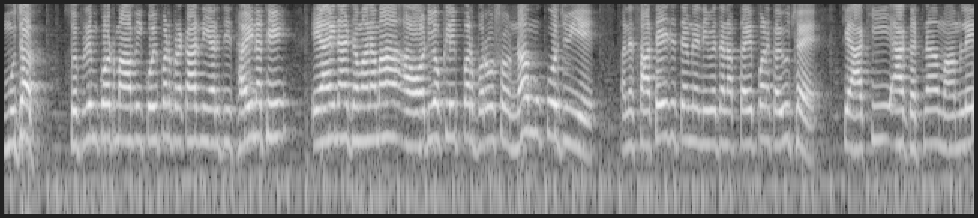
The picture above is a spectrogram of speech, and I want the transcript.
મુજબ સુપ્રીમ કોર્ટમાં આવી કોઈ પણ પ્રકારની અરજી થઈ નથી. એઆઈના જમાનામાં આ ઓડિયો ક્લિપ પર ભરોસો ન મૂકવો જોઈએ. અને સાથે જ તેમણે નિવેદન આપતા એ પણ કહ્યું છે કે આખી આ ઘટના મામલે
